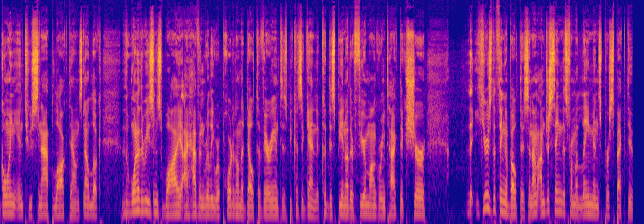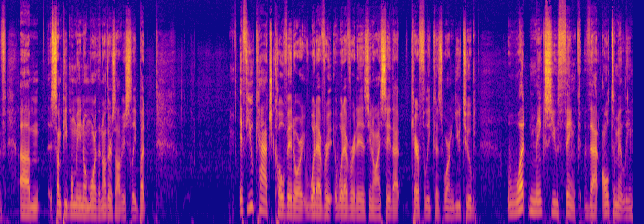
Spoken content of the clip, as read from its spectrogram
going into snap lockdowns. Now, look, the, one of the reasons why I haven't really reported on the Delta variant is because, again, could this be another fear mongering tactic? Sure the, here's the thing about this, and I'm, I'm just saying this from a layman's perspective. Um, some people may know more than others, obviously, but if you catch COVID or whatever whatever it is, you know, I say that carefully because we're on YouTube. What makes you think that ultimately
